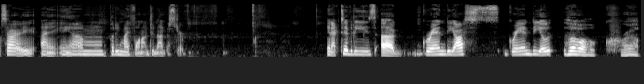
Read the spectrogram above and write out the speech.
sorry, I am putting my phone on do not disturb. In activities, uh, grandiose, grandiose, oh crap.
